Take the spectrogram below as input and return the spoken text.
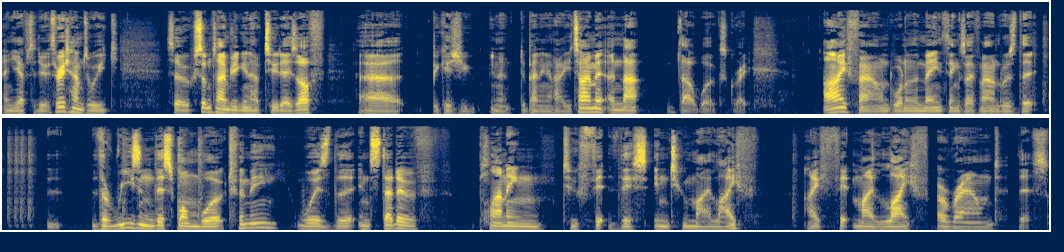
And you have to do it three times a week. So sometimes you can have two days off uh, because you you know depending on how you time it, and that that works great. I found one of the main things I found was that the reason this one worked for me was that instead of planning to fit this into my life, I fit my life around this.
